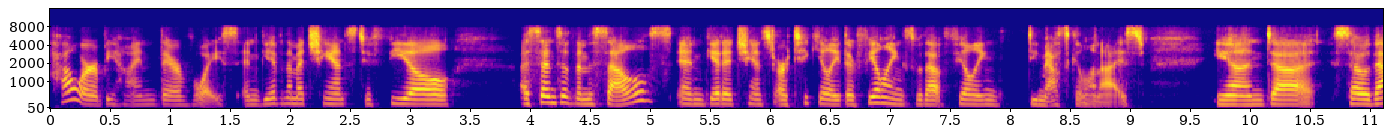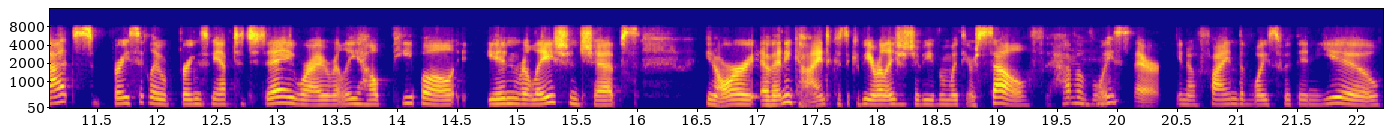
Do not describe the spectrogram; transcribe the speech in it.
power behind their voice and give them a chance to feel a sense of themselves and get a chance to articulate their feelings without feeling demasculinized. And uh, so that's basically what brings me up to today, where I really help people in relationships you know, or of any kind, because it could be a relationship even with yourself, have mm-hmm. a voice there, you know, find the voice within you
